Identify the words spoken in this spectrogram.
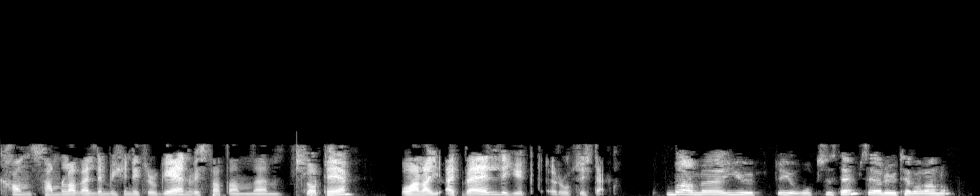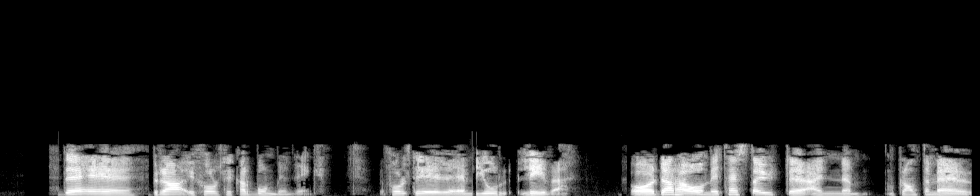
kan samle veldig mye nitrogen hvis at den um, slår til. Og han har et veldig dypt rotsystem. Bra med dypt rotsystem, ser det ut til å være nå. Det er bra i forhold til karbonbinding. I forhold til eh, jordlivet. Og der har vi testa ut eh, en eh, plante med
